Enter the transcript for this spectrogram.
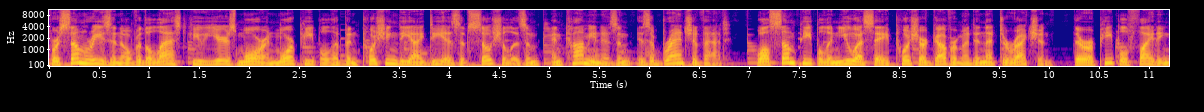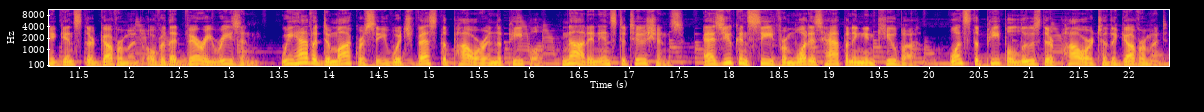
For some reason over the last few years more and more people have been pushing the ideas of socialism and communism is a branch of that. While some people in USA push our government in that direction, there are people fighting against their government over that very reason. We have a democracy which vests the power in the people, not in institutions. As you can see from what is happening in Cuba, once the people lose their power to the government,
